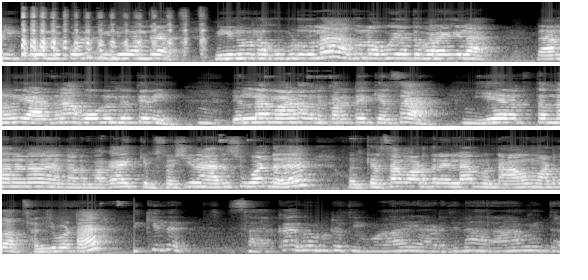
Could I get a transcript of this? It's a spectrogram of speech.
ನೀ ಕೊಡು ನೀನು ಒಂದ. ನೀನು ಲಘು ಬಿಡುದಿಲ್ಲ ಅದು ಲಘು ಎದ್ದು ಬರಂಗಿಲ್ಲ. ನಾನು ಎರಡ್ ದಿನ ಹೋಗಿ ಬಂದಿರ್ತೀನಿ. ಎಲ್ಲ ಮಾಡೋದನ್ನ ಕರೆಕ್ಟಾಗಿ ಕೆಲಸ. ಏನಂತ ತಂದಾನ ನನ್ನ ಮಗ ಆಕಿನ ಸೊಸಿನ ಆರಿಸ್ಕೊಂಡು ಒಂದ್ ಕೆಲಸ ಮಾಡಿದ್ರೆ ಎಲ್ಲ ನಾವು ಮಾಡೋದು ಅದು ಸಂಜೆ ಬಟ ಸಿಕ್ಕಿದೆ ಸಾಕಾಗಿ ಹೋಗ್ಬಿಟ್ಟತಿ. ವಾ ಎರಡು ದಿನ ಆರಾಮ್ ಇದ್ರ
